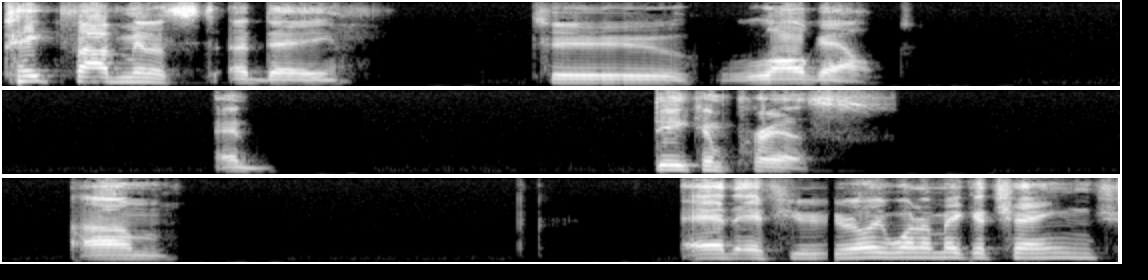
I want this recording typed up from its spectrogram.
Take five minutes a day to log out and decompress. Um, and if you really want to make a change,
